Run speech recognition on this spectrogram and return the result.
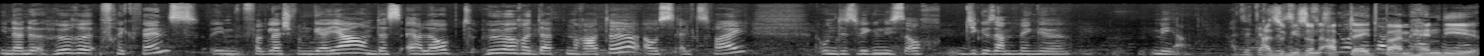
in eine höhere Frequenz im Vergleich von Gaia und das erlaubt höhere Datenrate aus L2 und deswegen ist auch die Gesamtmenge mehr. Also, also wie so ein Update beim Handy.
